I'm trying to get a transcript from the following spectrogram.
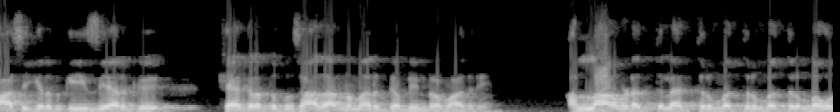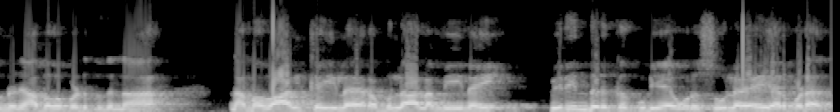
வாசிக்கிறதுக்கு ஈஸியாக இருக்குது கேட்குறதுக்கும் சாதாரணமாக இருக்குது அப்படின்ற மாதிரி. அல்லாவிடத்தில் திரும்ப திரும்ப திரும்ப ஒன்று ஞாபகப்படுத்துதுன்னா நம்ம வாழ்க்கையில் ரபுல் பிரிந்திருக்கக்கூடிய பிரிந்து இருக்கக்கூடிய ஒரு சூழலே ஏற்படாது.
